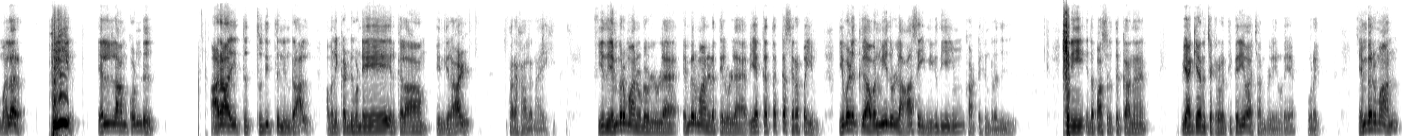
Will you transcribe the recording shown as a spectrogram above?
மலர் நீர் எல்லாம் கொண்டு ஆராதித்து துதித்து நின்றால் அவனை கண்டுகொண்டே இருக்கலாம் என்கிறாள் பரகால நாயகி. இது எம்பெருமானுடன் உள்ள எம்பெருமானிடத்தில் உள்ள வியக்கத்தக்க சிறப்பையும் இவளுக்கு அவன் மீதுள்ள ஆசை மிகுதியையும் காட்டுகின்றது. இனி இந்த பாசுரத்திற்கான வியாக்கியான சக்கரவர்த்தி பெரியவாச்சான் பிள்ளையினுடைய உரை. எம்பெருமான்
